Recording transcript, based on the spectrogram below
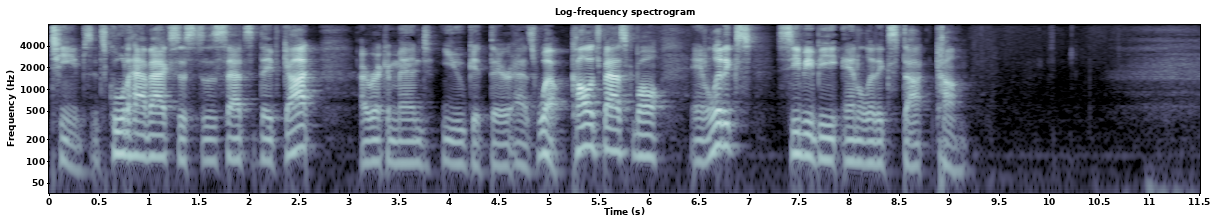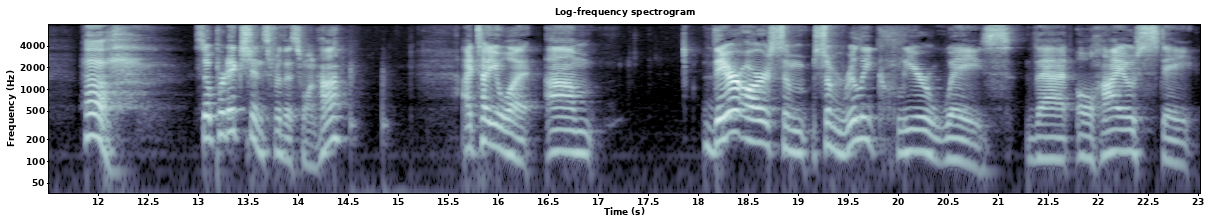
teams. It's cool to have access to the stats that they've got. I recommend you get there as well. College basketball analytics, cbbanalytics.com. so predictions for this one, huh? I tell you what, um, there are some some really clear ways that Ohio State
